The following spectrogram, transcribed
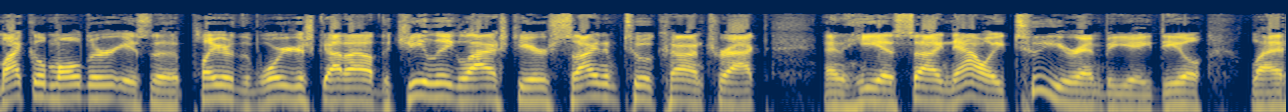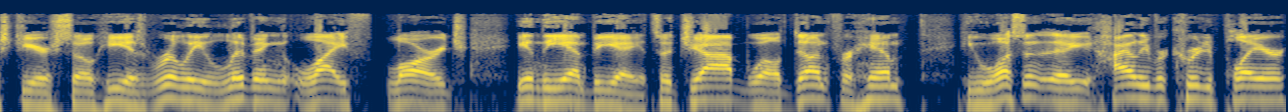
Mychal Mulder is the player the Warriors got out of the G League last year, signed him to a contract, and he has signed now a two year NBA deal last year. So he is really living life large in the NBA. It's a job well done for him. He wasn't a highly recruited player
